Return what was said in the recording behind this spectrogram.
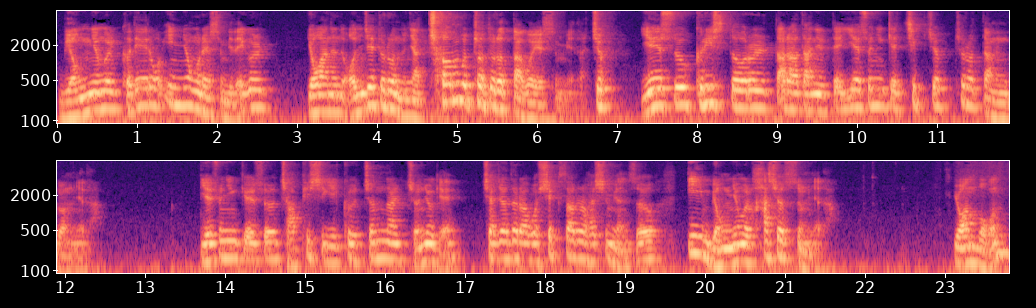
명령을 그대로 인용을 했습니다. 이걸 요한은 언제 들었느냐? 처음부터 들었다고 했습니다. 즉 예수 그리스도를 따라다닐 때 예수님께 직접 들었다는 겁니다. 예수님께서 잡히시기 그 전날 저녁에 제자들하고 식사를 하시면서 이 명령을 하셨습니다. 요한복음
